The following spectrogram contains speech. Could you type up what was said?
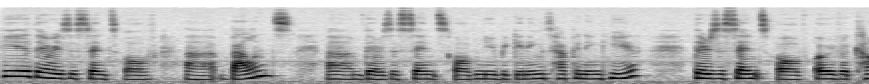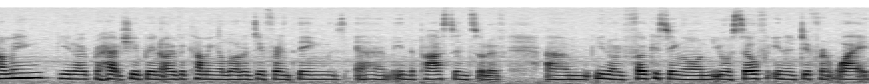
here there is a sense of uh, balance. Um, there is a sense of new beginnings happening here. There's a sense of overcoming. You know, perhaps you've been overcoming a lot of different things um, in the past and sort of, um, you know, focusing on yourself in a different way.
